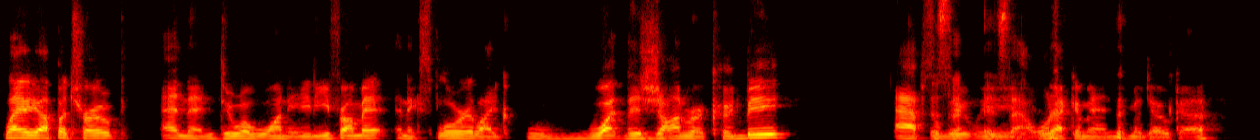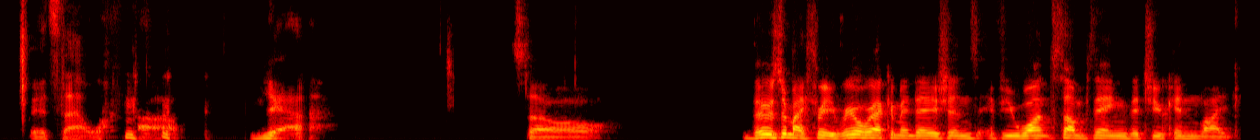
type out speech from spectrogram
play up a trope and then do a 180 from it and explore like what this genre could be, absolutely it's that one. recommend Madoka. It's that one. Uh, yeah. So those are my three real recommendations. If you want something that you can like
